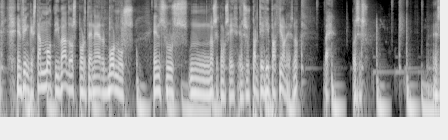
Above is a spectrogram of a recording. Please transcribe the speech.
en fin, que están motivados por tener bonus en sus, mm, no sé cómo se dice, en sus participaciones, ¿no? Bueno, pues eso. Es,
